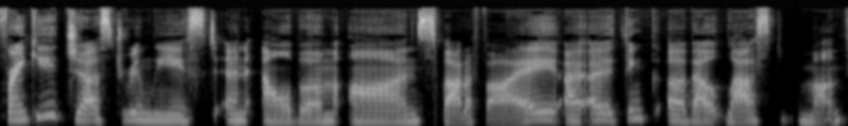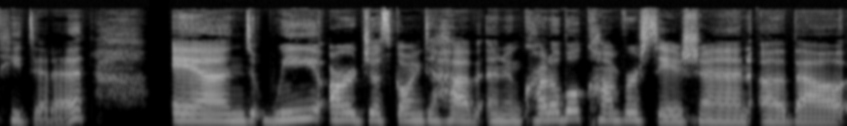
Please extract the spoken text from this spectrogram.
Frankie just released an album on Spotify. I, I think about last month he did it. And we are just going to have an incredible conversation about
